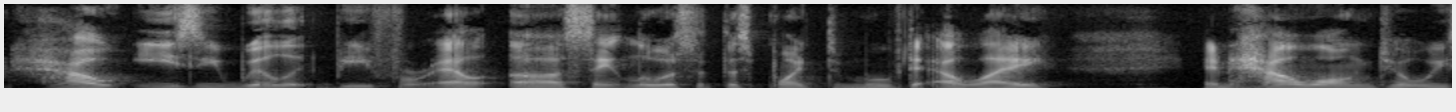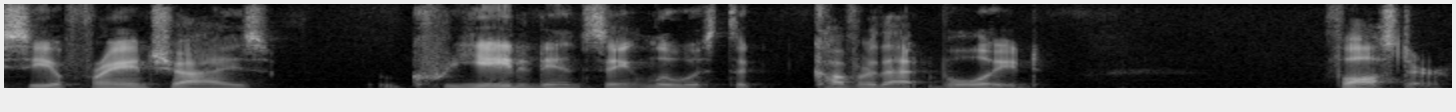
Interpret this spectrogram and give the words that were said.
how easy will it be for L- uh, St. Louis at this point to move to LA? And how long till we see a franchise created in St. Louis to cover that void? Foster.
